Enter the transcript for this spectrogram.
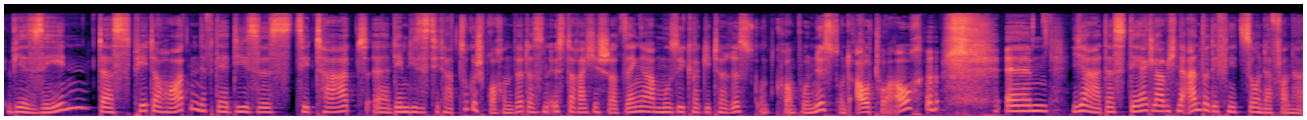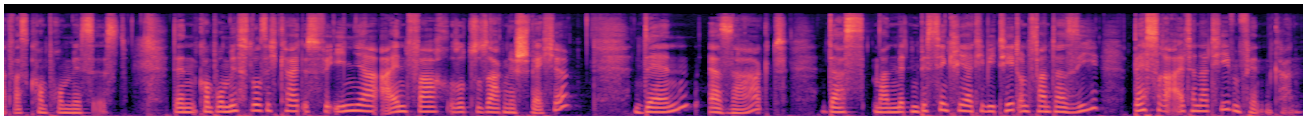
Wir sehen, dass Peter Horten, der dieses Zitat, äh, dem dieses Zitat zugesprochen wird, das ist ein österreichischer Sänger, Musiker, Gitarrist und Komponist und Autor auch, ähm, ja, dass der, glaube ich, eine andere Definition davon hat, was Kompromiss ist. Denn Kompromisslosigkeit ist für ihn ja einfach sozusagen eine Schwäche, denn er sagt, dass man mit ein bisschen Kreativität und Fantasie bessere Alternativen finden kann.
